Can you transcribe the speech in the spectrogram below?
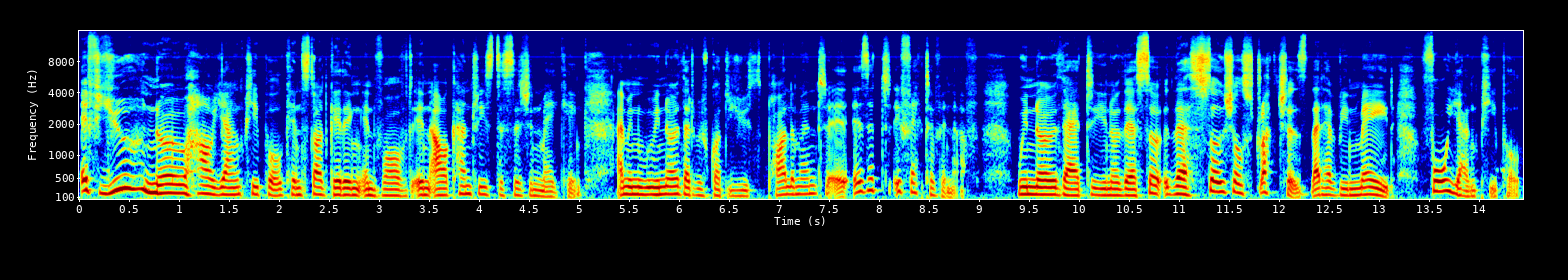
if you know how young people can start getting involved in our country's decision making, I mean, we know that we've got youth parliament. Is it effective enough? We know that you know there's so there's social structures that have been made for young people.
